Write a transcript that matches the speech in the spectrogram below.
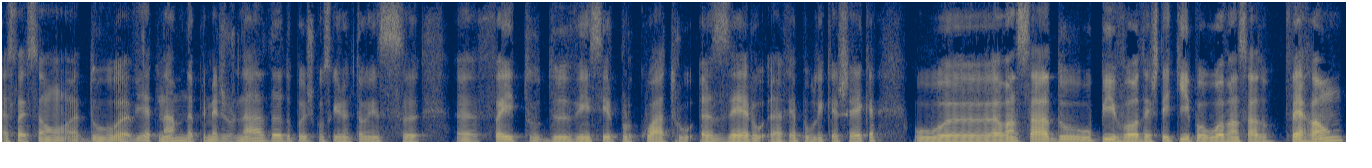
a seleção eh, do eh, Vietnã na primeira jornada, depois conseguiram então esse uh, feito de vencer por 4 a 0 a República Checa. O uh, avançado, o pivô desta equipa, o avançado Ferrão,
